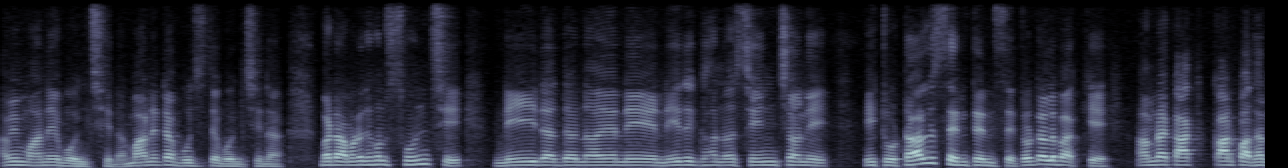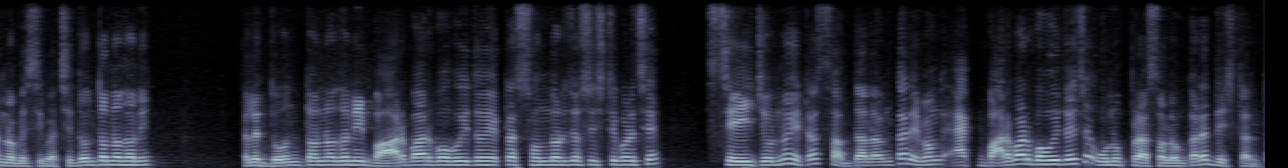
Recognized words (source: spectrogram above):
আমি মানে বলছি না, মানেটা বুঝতে বলছি না। বাট আমরা যখন শুনছি নিরাদ নয়নে নির্ঘন সিঞ্চনে, এই টোটাল সেন্টেন্সে, টোটাল বাক্যে আমরা কার প্রাধান্য বেশি পাচ্ছি? দন্তন্য ধ্বনি। তাহলে দন্তন্য ধ্বনি বারবার ব্যবহৃত হয়ে একটা সৌন্দর্য সৃষ্টি করেছে, সেই জন্য এটা শব্দালঙ্কার এবং এক বারবার ব্যবহৃত হয়েছে অনুপ্রাস অলঙ্কারের দৃষ্টান্ত।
